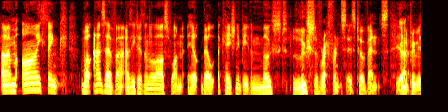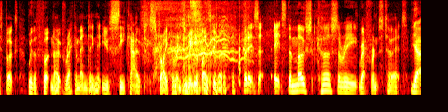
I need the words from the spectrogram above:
Um, I think, well, as ever, as he did in the last one, he'll, there'll occasionally be the most loose of references to events in the previous books with a footnote recommending that you seek out Striker and Street by. But it's, it's the most cursory reference to it. Yeah.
